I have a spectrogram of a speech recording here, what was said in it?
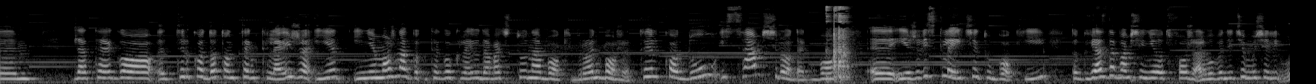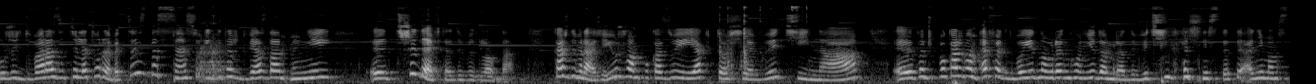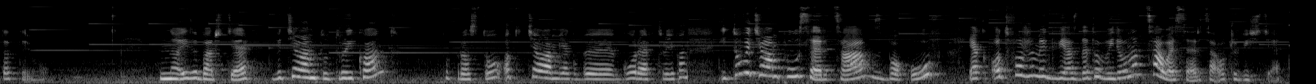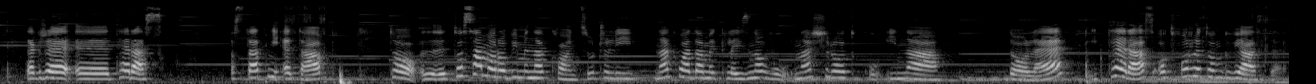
dlatego y, tylko dotąd ten klej, że je, i nie można go, tego kleju dawać tu na boki, broń Boże, tylko dół i sam środek, bo y, jeżeli skleicie tu boki, to gwiazda Wam się nie otworzy, albo będziecie musieli użyć dwa razy tyle torebek, to jest bez sensu i też gwiazda mniej y, 3D wtedy wygląda. W każdym razie, już Wam pokazuję, jak to się wycina. Y, znaczy, pokażę Wam efekt, bo jedną ręką nie dam rady wycinać niestety, a nie mam statywu. No i zobaczcie, wycięłam tu trójkąt, po prostu. Odcięłam jakby górę w trójkąt i tu wycięłam pół serca z boków. Jak otworzymy gwiazdę, to wyjdą nam całe serca oczywiście. Także yy, teraz ostatni etap. To, yy, to samo robimy na końcu, czyli nakładamy klej znowu na środku i na dole. I teraz otworzę tą gwiazdę.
